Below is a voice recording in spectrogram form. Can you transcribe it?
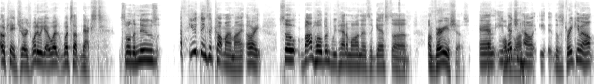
okay, George, what do we got? What, what's up next? So in the news, a few things that caught my mind. All right. So Bob Hoban, we've had him on as a guest uh, on various shows, and he Hoban mentioned Law. how he- the story came out,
